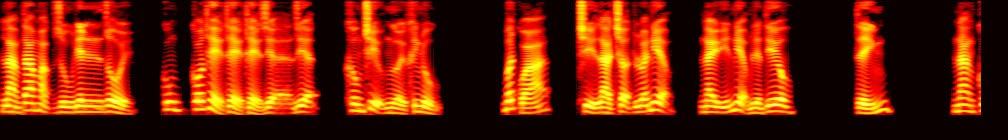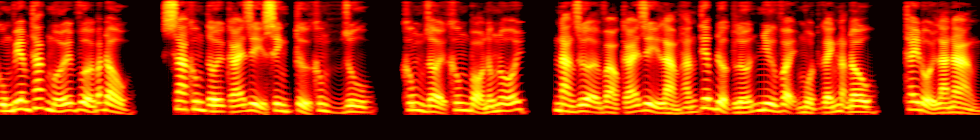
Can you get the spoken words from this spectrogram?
làm ta mặc dù điên rồi, cũng có thể thể thể diện diện, không chịu người khinh đục. Bất quá, chỉ là chợt lóe niệm, này ý niệm liền tiêu. Tính. Nàng cùng viêm thác mới vừa bắt đầu, xa không tới cái gì sinh tử không dù, không rời không bỏ nông nỗi, nàng dựa vào cái gì làm hắn tiếp được lớn như vậy một gánh nặng đâu, thay đổi là nàng,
